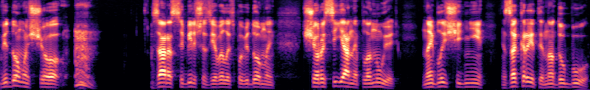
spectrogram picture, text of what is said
Відомо, що зараз все більше з'явилось повідомлень, що росіяни планують найближчі дні закрити на добу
